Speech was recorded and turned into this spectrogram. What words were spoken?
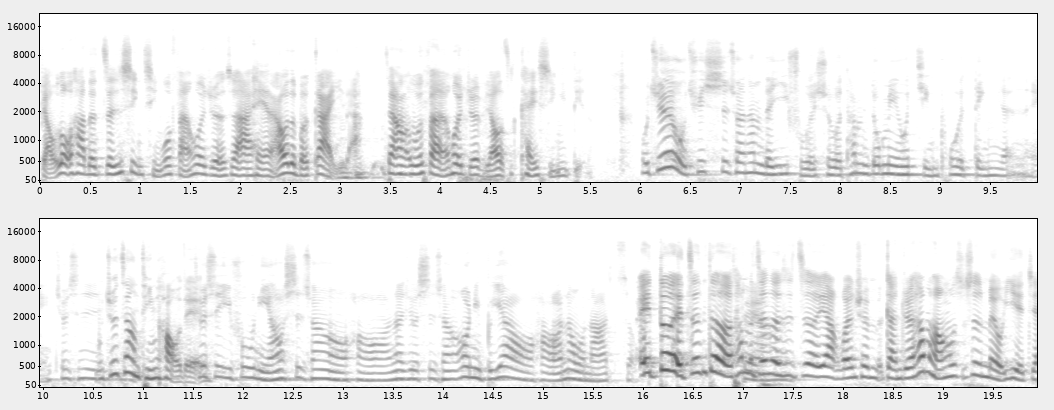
表露他的真性情，我反而会觉得说，啊嘿啦，我怎么介意啦？这样我反而会觉得比较开心一点。我觉得我去试穿他们的衣服的时候，他们都没有紧迫盯人哎、欸，就是我觉得这样挺好的、欸，就是一副你要试穿哦，好啊，那就试穿哦，你不要好啊，那我拿走。哎、欸，对，真的，他们真的是这样，啊、完全感觉他们好像是没有业绩、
